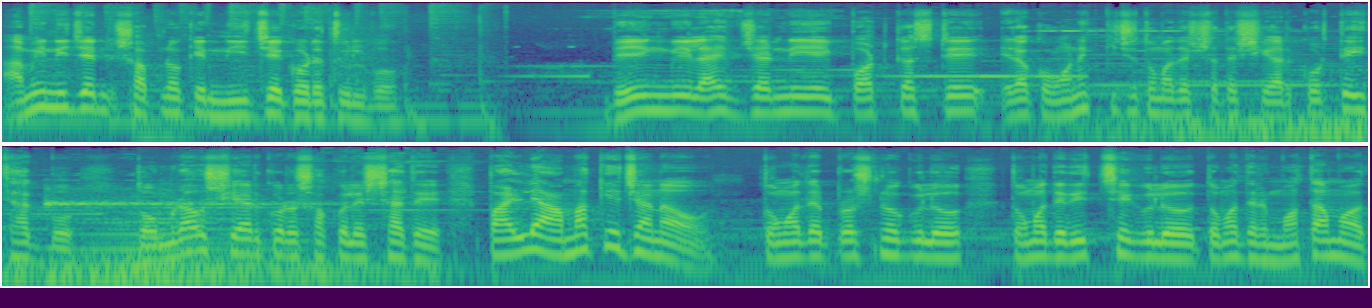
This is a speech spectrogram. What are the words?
আমি নিজের স্বপ্নকে নিজে গড়ে তুলব। বিইং মি লাইফ জার্নি এই পডকাস্টে এরকম অনেক কিছু তোমাদের সাথে শেয়ার করতেই থাকব। তোমরাও শেয়ার করো সকলের সাথে। পারলে আমাকে জানাও তোমাদের প্রশ্নগুলো, তোমাদের ইচ্ছেগুলো, তোমাদের মতামত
